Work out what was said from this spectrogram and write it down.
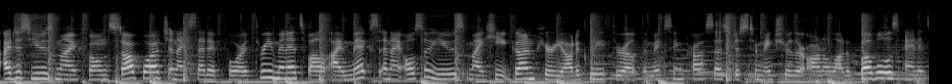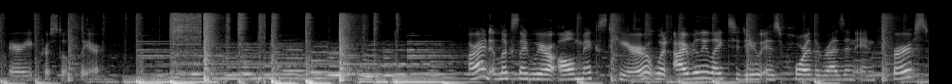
I just use my phone stopwatch and I set it for three minutes while I mix and I also use my heat gun periodically throughout the mixing process just to make sure there aren't a lot of bubbles and it's very crystal clear. All right, it looks like we are all mixed here. What I really like to do is pour the resin in first.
